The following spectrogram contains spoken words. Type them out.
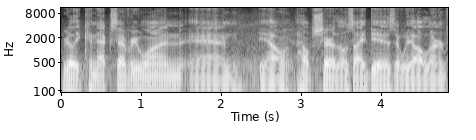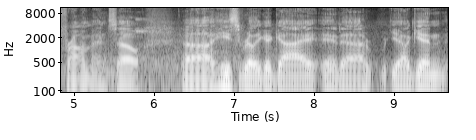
really connects everyone and you know helps share those ideas that we all learn from and so uh, he's a really good guy and uh, you know again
